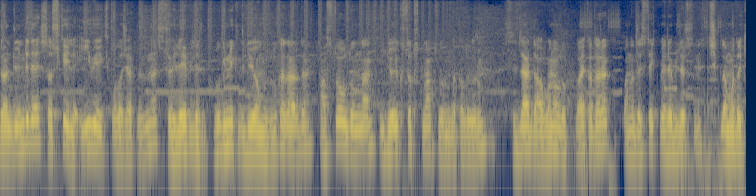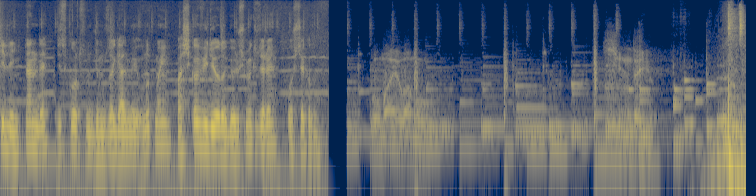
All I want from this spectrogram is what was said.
Döndüğünde de Sasuke ile iyi bir ekip olacaklarını söyleyebilirim. Bugünlük videomuz bu kadardı. Hasta olduğumdan videoyu kısa tutmak zorunda kalıyorum. Sizler de abone olup like atarak bana destek verebilirsiniz. Açıklamadaki linkten de Discord sunucumuza gelmeyi unutmayın. Başka bir videoda görüşmek üzere. Hoşçakalın. Thank you.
